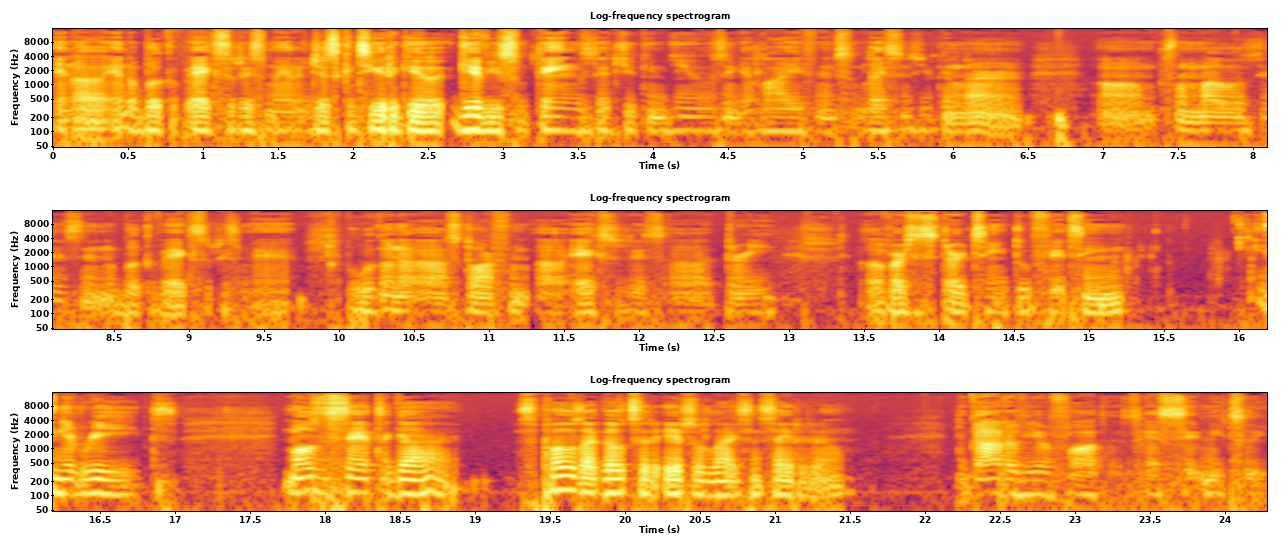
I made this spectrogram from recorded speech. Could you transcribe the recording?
in uh, in the book of Exodus, man, and just continue to give give you some things that you can use in your life and some lessons you can learn um, from Moses in the book of Exodus, man. But we're gonna uh, start from uh, Exodus uh, three, verses thirteen through fifteen, and it reads. Moses said to God, Suppose I go to the Israelites and say to them, The God of your fathers has sent me to you.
